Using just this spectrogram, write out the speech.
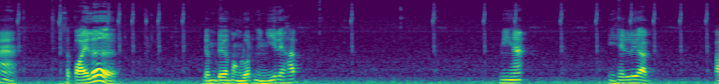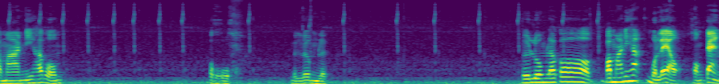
อ่า สปอยเลอร์ เดิมๆของรถอย่างนี้เลยครับ นี่ฮะ มีให้เลือกประมาณนี้ครับผม โอ้โห มันเริ่มเลย โดยรวมแล้วก็ประมาณนี้ฮะ หมดแล้วของแต่ง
